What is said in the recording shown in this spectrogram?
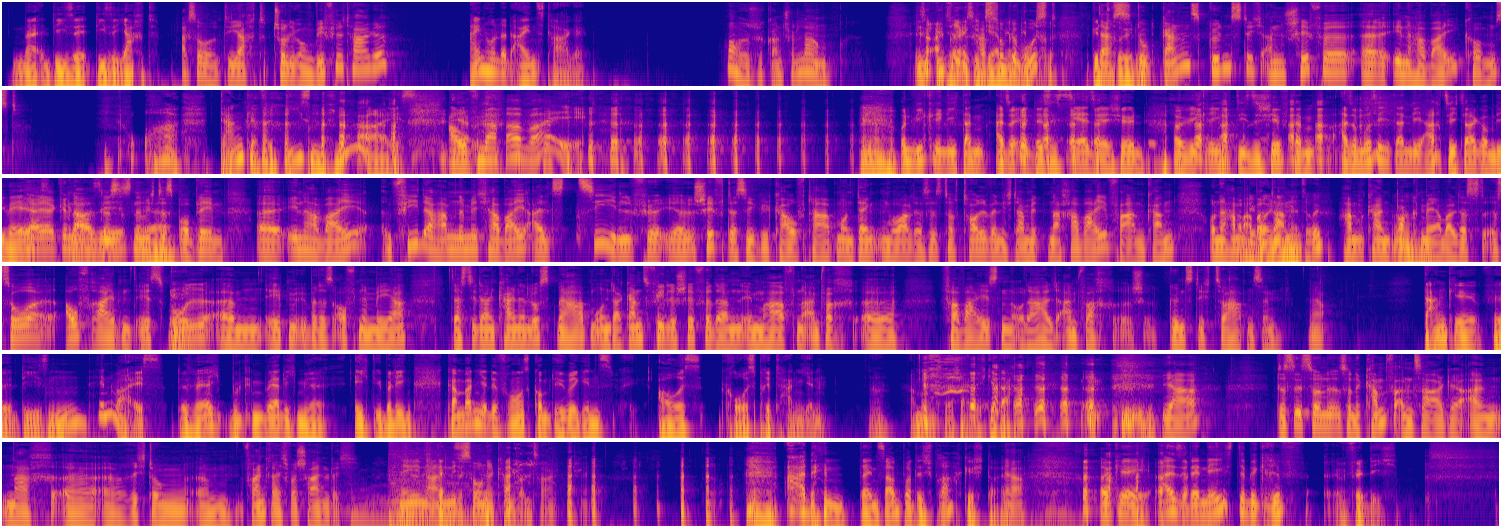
Na, diese, diese Yacht. Ach so, die Yacht. Entschuldigung, wie viele Tage? 101 Tage. Oh, das ist ganz schön lang. Also, Übrigens, ey, hast du gewusst, getrö- dass du getrödelt. ganz günstig an Schiffe äh, in Hawaii kommst? Oh, danke für diesen Hinweis. Auf nach Hawaii. Und wie kriege ich dann, also das ist sehr, sehr schön, aber wie kriege ich dieses Schiff dann, also muss ich dann die 80 Tage um die Welt? Ja, ja, genau. quasi? Das ist nämlich ja. das Problem. Äh, in Hawaii, viele haben nämlich Hawaii als Ziel für ihr Schiff, das sie gekauft haben und denken, boah, das ist doch toll, wenn ich damit nach Hawaii fahren kann. Und haben Aber aber, dann haben keinen Bock Ah. mehr, weil das so aufreibend ist, wohl ähm, eben über das offene Meer, dass die dann keine Lust mehr haben und da ganz viele Schiffe dann im Hafen einfach äh, verweisen oder halt einfach äh, günstig zu haben sind. Ja. Danke für diesen Hinweis. Das werde ich, werde ich mir echt überlegen. Campagne de France kommt übrigens aus Großbritannien. Ja, haben wir uns wahrscheinlich gedacht. Ja, Das ist so eine, so eine Kampfansage an, nach äh, äh, Richtung ähm, Frankreich wahrscheinlich. Nee, nein, nicht so eine Kampfansage. Ah, denn dein Soundboard ist sprachgesteuert. Ja. Okay, also der nächste Begriff äh, für dich.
